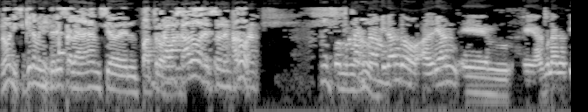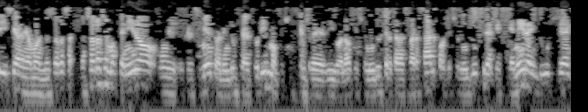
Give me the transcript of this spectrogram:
¿no? Ni siquiera me interesa la ganancia del patrón. Trabajadores son trabajadores. estaba mirando, Adrián, eh, eh, algunas noticias, digamos, nosotros nosotros hemos tenido un crecimiento de la industria del turismo, que yo siempre digo, ¿no? Que es una industria transversal porque es una industria que genera industria y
